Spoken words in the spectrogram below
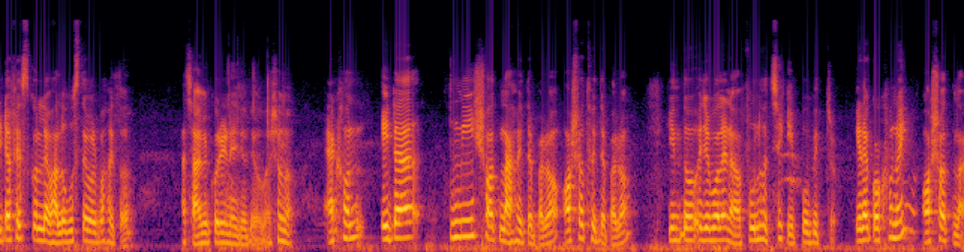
এটা ফেস করলে ভালো বুঝতে পারবা হয়তো। আচ্ছা আমি করি নাই যদিও বা, শোনো। এখন এটা তুমি সৎ না হইতে পারো, অসৎ হইতে পারো, কিন্তু ওই যে বলে না, ফুল হচ্ছে কি? পবিত্র। এরা কখনোই অসৎ না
